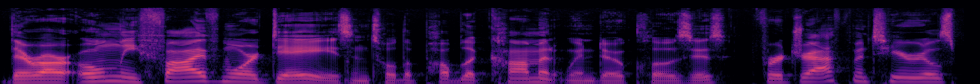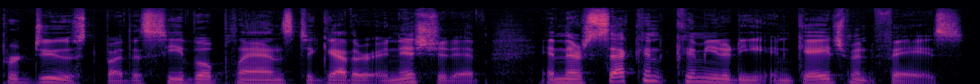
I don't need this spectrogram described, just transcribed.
There are only five more days until the public comment window closes for draft materials produced by the Cville Plans Together initiative in their second community engagement phase.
